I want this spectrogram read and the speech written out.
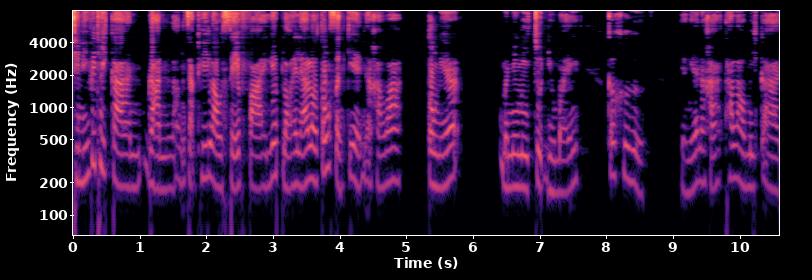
ทีนี้วิธีการรันหลังจากที่เราเซฟไฟล์เรียบร้อยแล้ว เราต้องสังเกตนะคะว่า ตรงนี้มันยังมีจุดอยู่ไหม ก็คือ อย่างเงี้ยนะคะ ถ้าเรามีการ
